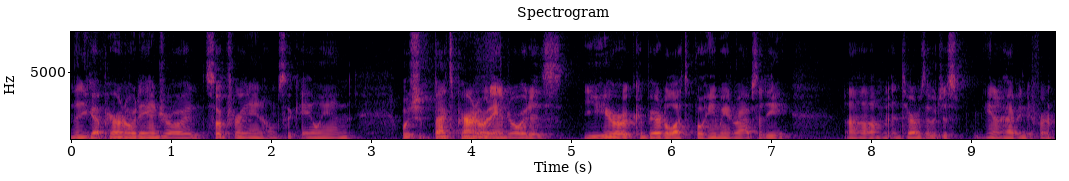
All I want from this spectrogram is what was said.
then you got Paranoid Android, Subterranean, Homesick Alien, which back to Paranoid Android is you hear it compared a lot to Bohemian Rhapsody um, in terms of just you know having different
